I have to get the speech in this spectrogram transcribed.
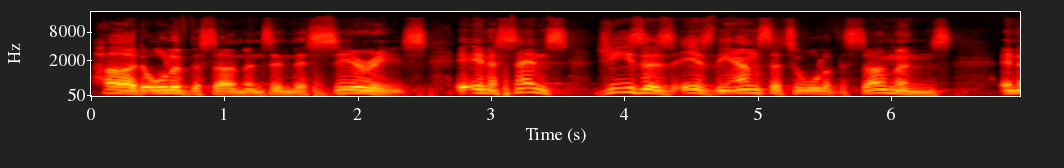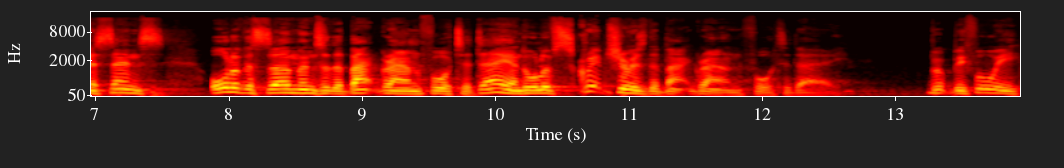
heard all of the sermons in this series. In a sense, Jesus is the answer to all of the sermons. In a sense, all of the sermons are the background for today, and all of Scripture is the background for today. But before we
